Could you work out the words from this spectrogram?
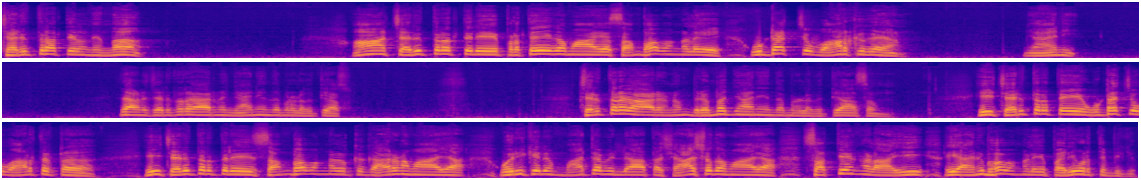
ചരിത്രത്തിൽ നിന്ന് ആ ചരിത്രത്തിലെ പ്രത്യേകമായ സംഭവങ്ങളെ ഉടച്ചു വാർക്കുകയാണ് ജ്ഞാനി. ഇതാണ് ചരിത്രകാരനും ജ്ഞാനിയും തമ്മിലുള്ള വ്യത്യാസം. ചരിത്രകാരനും ബ്രഹ്മജ്ഞാനിയും തമ്മിലുള്ള വ്യത്യാസം. ഈ ചരിത്രത്തെ ഉടച്ചു വാർത്തിട്ട് ഈ ചരിത്രത്തിലെ സംഭവങ്ങൾക്ക് കാരണമായ ഒരിക്കലും മാറ്റമില്ലാത്ത ശാശ്വതമായ സത്യങ്ങളായി ഈ അനുഭവങ്ങളെ പരിവർത്തിപ്പിക്കും.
